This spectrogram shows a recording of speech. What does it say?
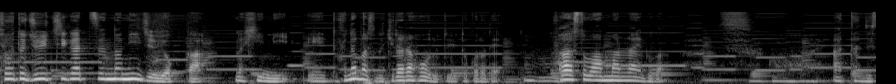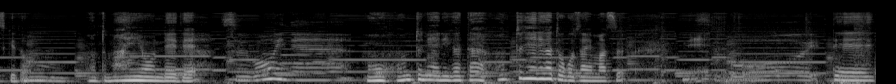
ちょうど11月の24日の日に、えー、と船橋のキララホールというところで、うんうん。ファーストワンマンライブがすごい、あったんですけど、うん。本当満員御礼で、すごいね。もう本当にありがたい、本当にありがとうございます。で、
